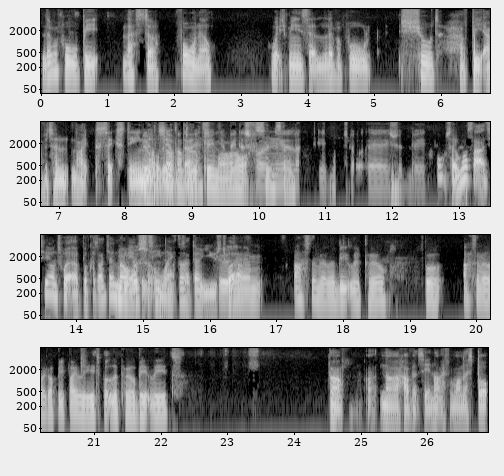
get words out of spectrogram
Liverpool beat Leicester four 0 which means that Liverpool should have beat Everton like sixteen Yeah, 0 the other day. Came City on beat a us lot 4 since then. last season, so they should be. Also, was that actually on Twitter? Because I genuinely No, it haven't something seen that like because I don't use It was Twitter. um, Aston Villa beat Liverpool, but Aston Villa got beat by Leeds, but Liverpool beat Leeds. Uh, no, I haven't seen that if I'm honest. But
